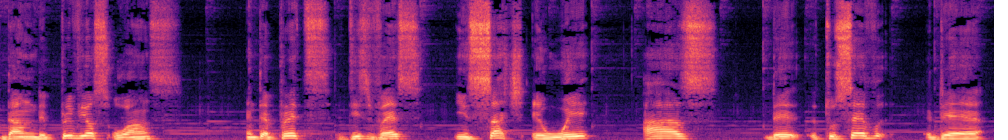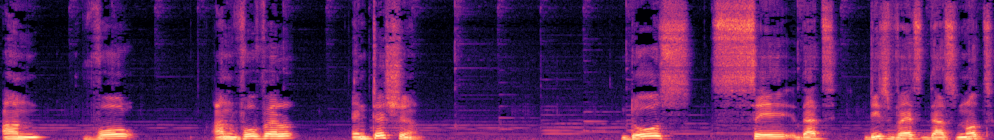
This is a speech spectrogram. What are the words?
than the previous ones interpret this verse in such a way as the, to serve their unvo, unvovel intention. Those say that this verse does not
